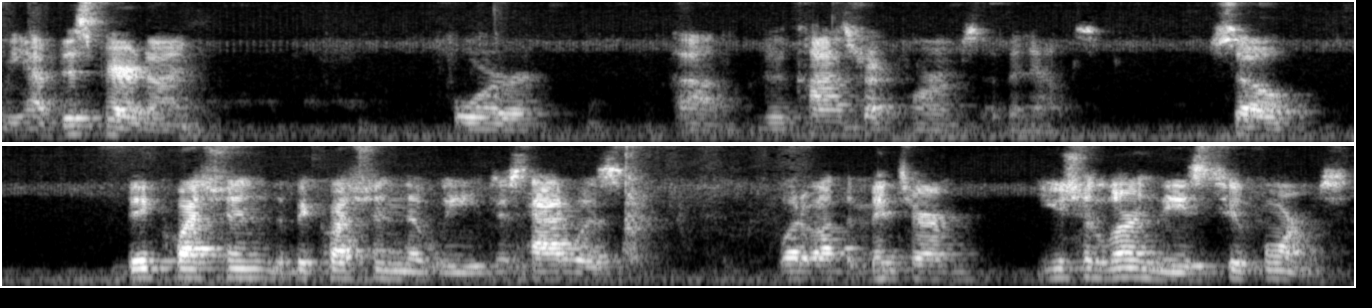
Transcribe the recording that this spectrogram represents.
we have this paradigm for um, the construct forms of the nouns. So, big question, the big question that we just had was, what about the midterm? You should learn these two forms.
